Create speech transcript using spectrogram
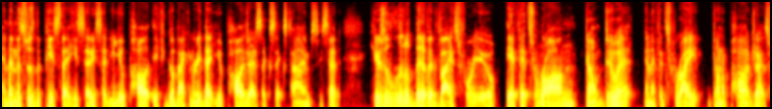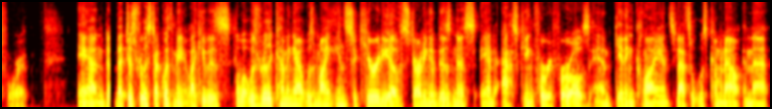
And then this was the piece that he said. He said, "You apo- if you go back and read that, you apologize like six times." He said, "Here's a little bit of advice for you. If it's wrong, don't do it, and if it's right, don't apologize for it." And that just really stuck with me. Like it was what was really coming out was my insecurity of starting a business and asking for referrals and getting clients. That's what was coming out in that.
